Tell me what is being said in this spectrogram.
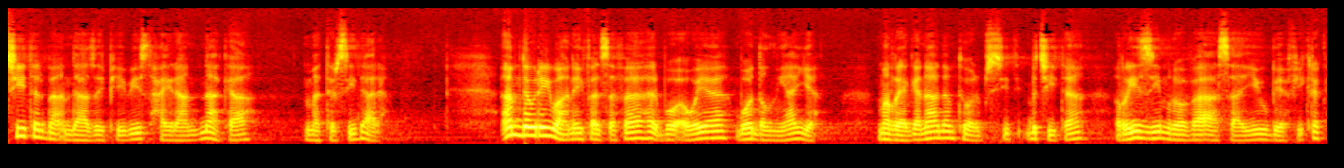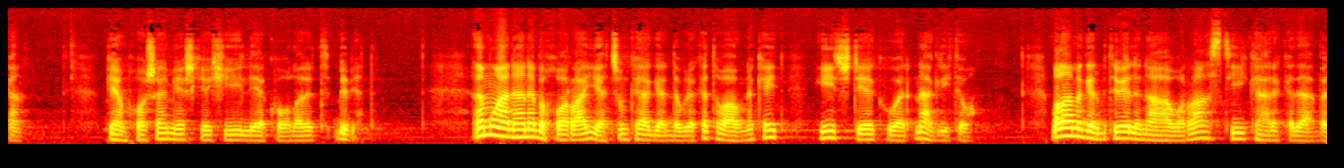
چیتر بە ئەندازەی پێویست حەیراند ناکا، مەترسیدارە. ئەم دەورەی وانەی فەلسەفە هەر بۆ ئەوەیە بۆ دڵنیاییە. من ڕێگە نادەم تۆش بچیتە ڕیزی مرۆڤە ئاسایی و بێ فیکرەکان. پێم خۆشە مێشکێکی لێکۆڵەرت ببێت. ئەم وانانە بە خۆڕاییە چونکە گەر دەورەکە تەواو نەکەیت هیچ شتێک وەرناگریتەوە. بەڵام ئەگەر بتەوێت لە ناوەڕاستی کارەکەدا بە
